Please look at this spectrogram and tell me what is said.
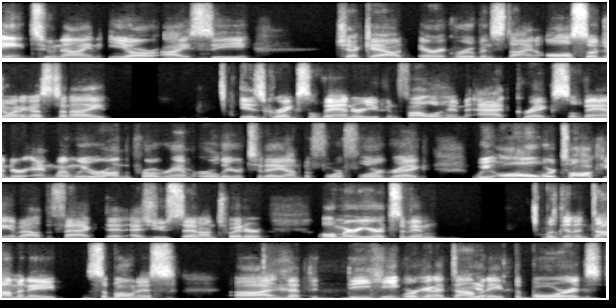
829 ERIC. Check out Eric Rubenstein. Also joining us tonight is Greg Sylvander. You can follow him at Greg Sylvander. And when we were on the program earlier today on Before Floor, Greg, we all were talking about the fact that, as you said on Twitter, Omer Yurtseven was going to dominate Sabonis uh, that the, the Heat were going to dominate yeah. the boards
